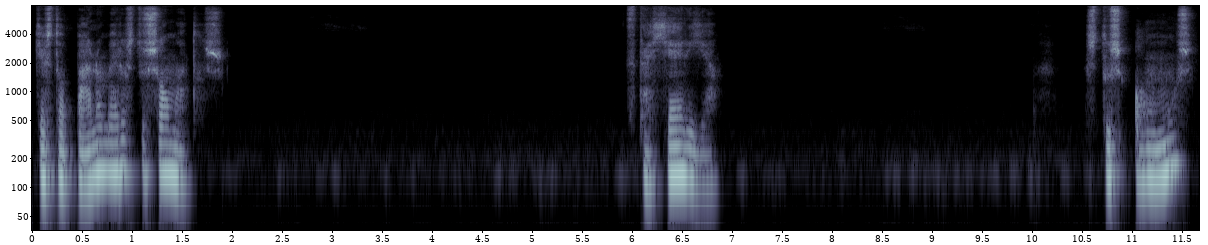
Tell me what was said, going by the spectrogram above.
και στο πάνω μέρος του σώματος. Στα χέρια. Στους ώμους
